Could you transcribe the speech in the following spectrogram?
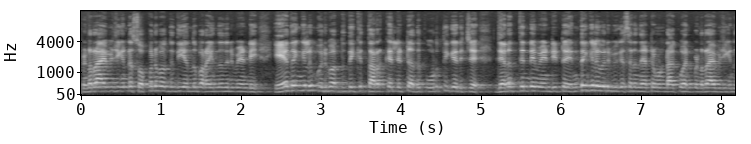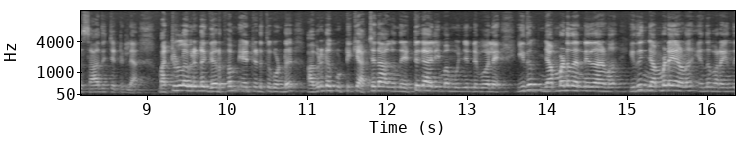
പിണറായി വിജയന്റെ സ്വപ്ന പദ്ധതി എന്ന് പറയുന്നതിന് വേണ്ടി ഏതെങ്കിലും ഒരു പദ്ധതിക്ക് തറക്കല്ലിട്ട് അത് പൂർത്തീകരിച്ച് ജനത്തിന് വേണ്ടിയിട്ട് എന്തെങ്കിലും ഒരു വികസന നേട്ടം ഉണ്ടാക്കുവാൻ പിണറായി വിജയന് സാധിച്ചിട്ടില്ല. മറ്റുള്ളവരുടെ ഗർഭം ഏറ്റെടുത്തുകൊണ്ട് അവരുടെ കുട്ടിക്ക് അച്ഛനാകുന്ന എട്ടുകാലി മമ്മുഞ്ഞിന്റെ പോലെ ഇതും നമ്മുടെ തന്നെയാണ് ഇതും നമ്മുടെയാണ് എന്ന് പറയുന്ന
